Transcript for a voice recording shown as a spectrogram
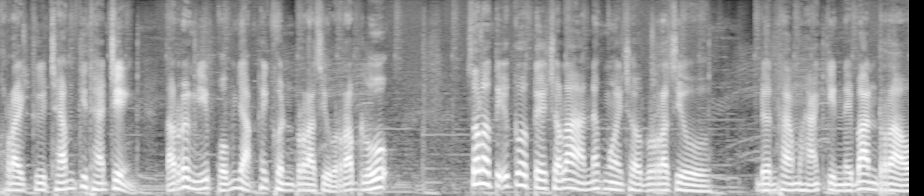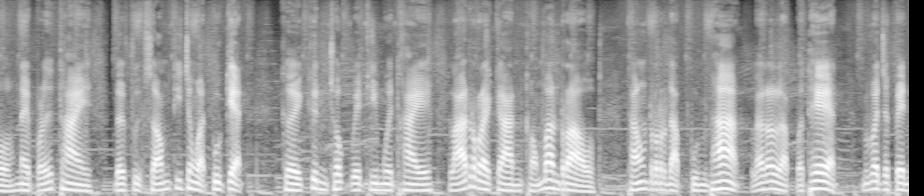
ใครคือแชมป์ที่แท้จริง แต่เรื่องนี้ผมอยากให้คนบราซิลรับรู้สำหรับติโกเตชรานักมวยชาวบราซิล เดินทางมาหากินในบ้านเราในประเทศไทย โดยฝึกซ้อมที่จังหวัดภูเก็ต เคยขึ้นชกเวทีมวยไทยหลายรายการของบ้านเรา ทั้งระดับภูมิภาคและระดับประเทศ ไม่ว่าจะเป็น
